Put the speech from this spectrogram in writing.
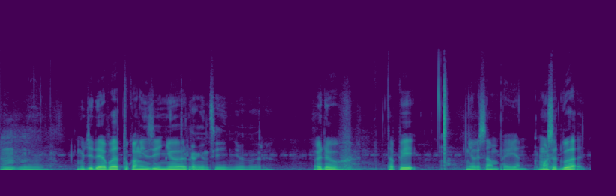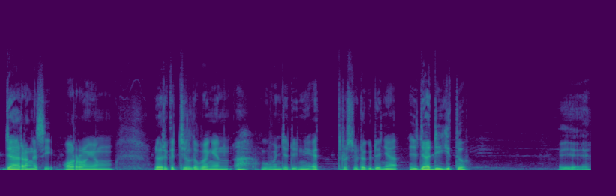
Mm-mm. mau jadi apa tukang insinyur Tukang insinyur. Aduh, tapi nggak kesampaian. Maksud gua jarang gak sih orang yang dari kecil tuh pengen ah gua pengen jadi ini eh terus udah gedenya ya jadi gitu. Iya.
